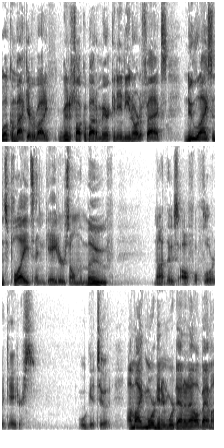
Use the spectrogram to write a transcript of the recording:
Welcome back, everybody. We're going to talk about American Indian artifacts, new license plates, and gators on the move. Not those awful Florida gators. We'll get to it. I'm Mike Morgan, and we're down in Alabama.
